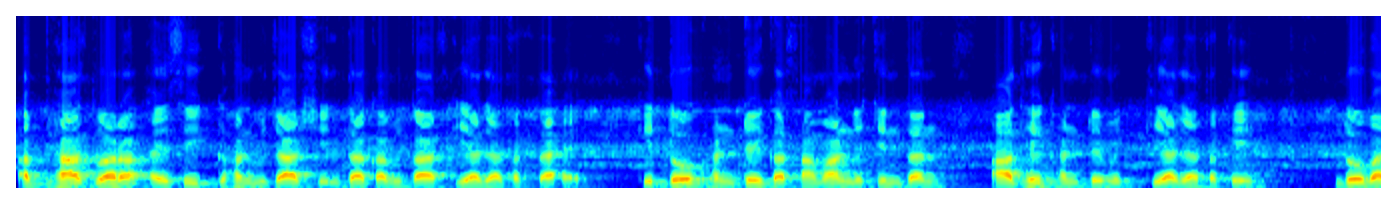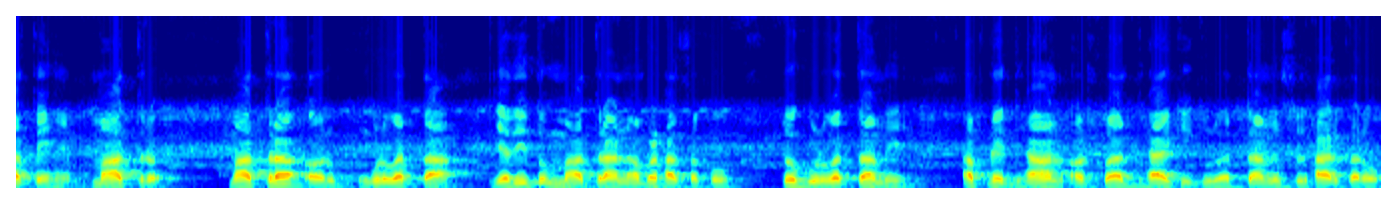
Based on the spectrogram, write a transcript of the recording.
अभ्यास द्वारा ऐसी गहन विचारशीलता का विकास किया जा सकता है कि दो घंटे का सामान्य चिंतन आधे घंटे में किया जा सके। दो बातें हैं, मात्र, मात्रा और गुणवत्ता। यदि तुम मात्रा न बढ़ा सको तो गुणवत्ता में अपने ध्यान और स्वाध्याय की गुणवत्ता में सुधार करो।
